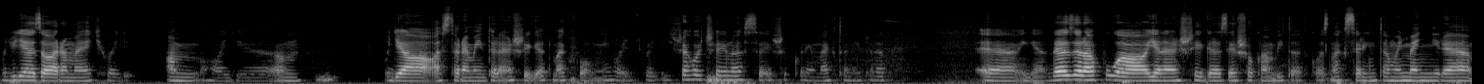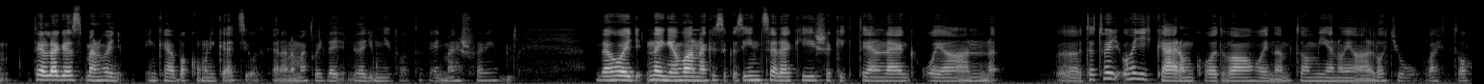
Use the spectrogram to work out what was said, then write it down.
hogy ugye ez arra megy, hogy, am, hogy um, ugye a- azt a reménytelenséget megfogni, hogy, hogy sehogy se jön össze, és akkor én megtanítalak. E, igen, de ezzel a PUA jelenséggel azért sokan vitatkoznak szerintem, hogy mennyire, tényleg ez, mert hogy inkább a kommunikációt kellene meg, hogy legy, legyünk nyitottak egymás felé. De hogy, na igen, vannak ezek az incelek is, akik tényleg olyan, tehát hogy, hogy így káromkodva, hogy nem tudom, milyen olyan lotyók vagytok,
